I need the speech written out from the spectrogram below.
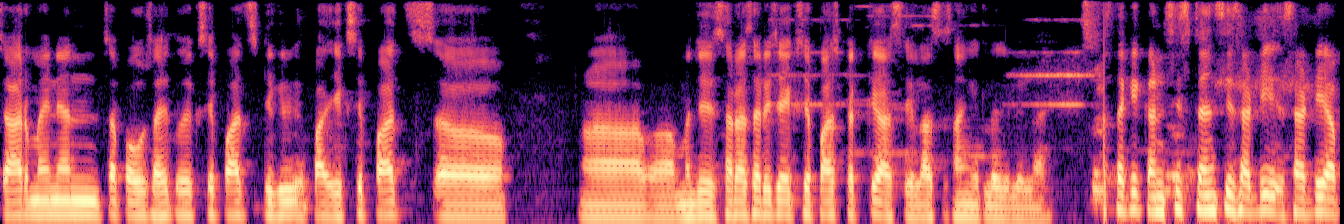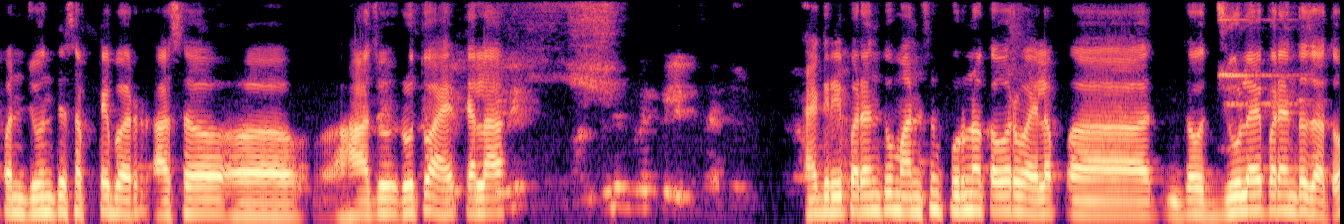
चार महिन्यांचा पाऊस आहे तो एकशे पाच डिग्री एकशे पाच म्हणजे सरासरीच्या एकशे पाच टक्के असेल असं सांगितलं गेलेलं आहे. असं की कन्सिस्टन्सीसाठी साठी आपण जून ते सप्टेंबर असं हा जो ऋतू आहे त्याला ॲग्री परंतु मान्सून पूर्ण कव्हर व्हायला जो जुलैपर्यंत जातो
